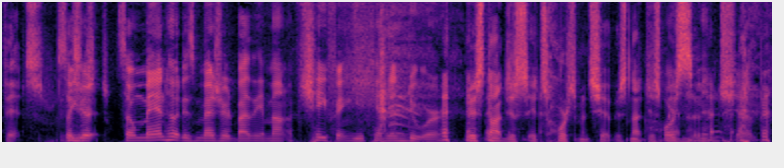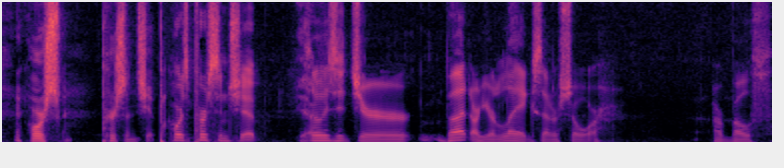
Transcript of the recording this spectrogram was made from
fits. so It's you're just- so manhood is measured by the amount of chafing you can endure. it's not just it's horsemanship. It's not just manhood. Horsemanship, Horse personship. horse personship. Yeah. So is it your butt or your legs that are sore? Or both?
